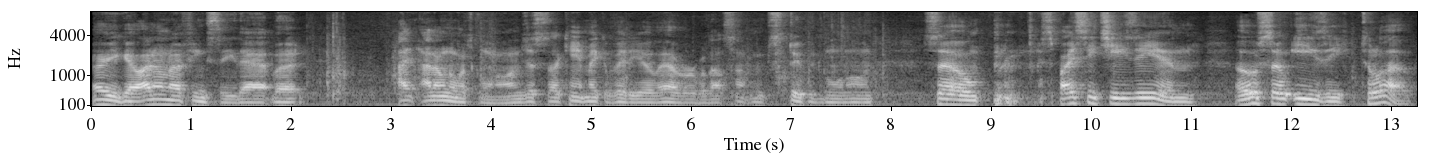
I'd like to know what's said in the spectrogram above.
There you go. I don't know if you can see that, but I, I don't know what's going on. Just I can't make a video ever without something stupid going on. So, spicy, cheesy, and oh so easy to love.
